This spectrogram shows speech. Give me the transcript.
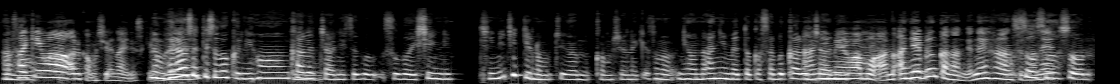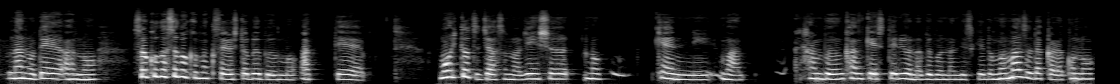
まあ最近はあるかもしれないですけどね。でもフランスってすごく日本カルチャーにすご,、すごい親日、親日っていうのも違うのかもしれないけど、その日本のアニメとかサブカルチャーに。アニメはもうあのアニメ文化なんでね、フランスそうがね。そうそう。なので、あの、そこがすごくうまく作用した部分もあって、もう一つじゃあその人種の件に、まあ、半分関係してるような部分なんですけど、まあ、まずだからこの、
